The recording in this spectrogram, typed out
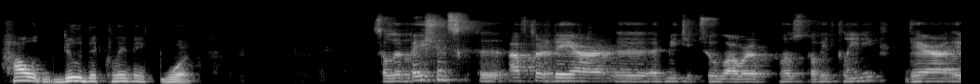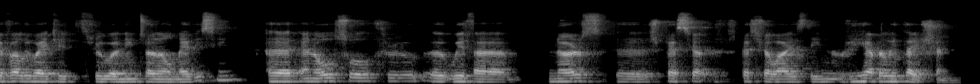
How do the clinic work? So the patients, uh, after they are uh, admitted to our post-COVID clinic, they are evaluated through an internal medicine uh, and also through uh, with a nurse uh, special, specialized in rehabilitation.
